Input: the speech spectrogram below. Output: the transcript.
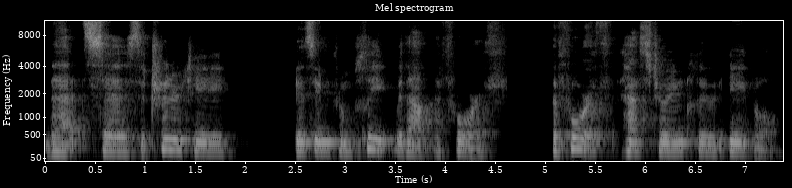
that says the Trinity is incomplete without the fourth. The fourth has to include evil.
